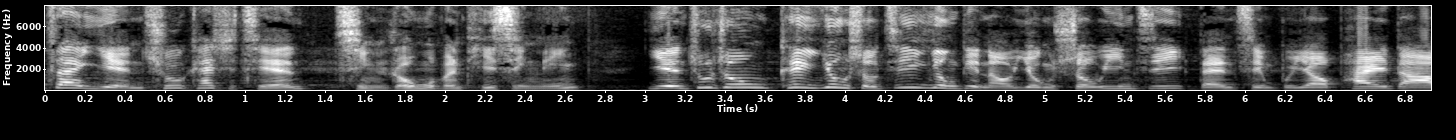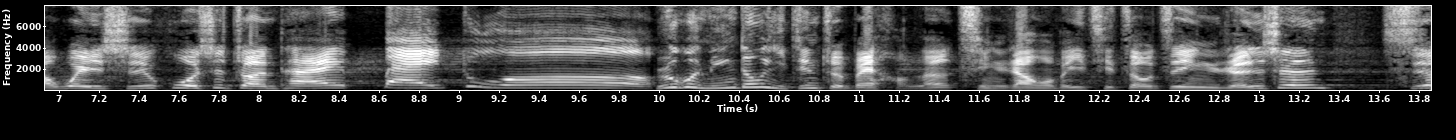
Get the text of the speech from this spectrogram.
在演出开始前，请容我们提醒您。演出中可以用手机、用电脑、用收音机，但请不要拍打、喂食或是转台，拜托。如果您都已经准备好了，请让我们一起走进人生小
